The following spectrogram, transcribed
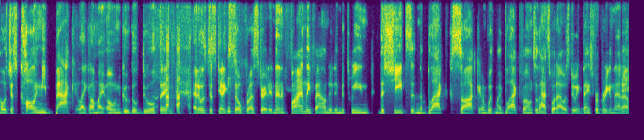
I was just calling me back like on my own Google Duo thing. and it was just getting so frustrated. And then finally found it in between the sheets and the black sock and with my black phone. So that's what I was doing. Thanks for bringing that up.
